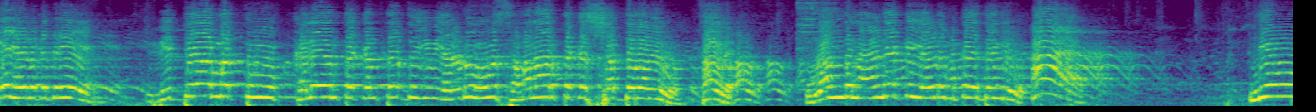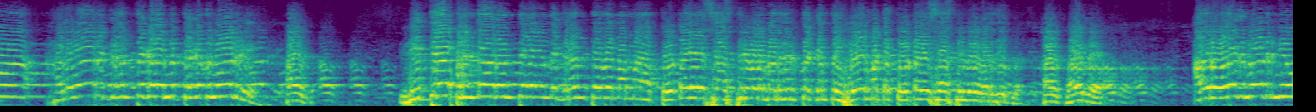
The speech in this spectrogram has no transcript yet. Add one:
ಏನ್ ಹೇಳ್ಬೇಕತ್ರಿ? ವಿದ್ಯೆ ಮತ್ತು ಕಲೆ ಅಂತಕ್ಕಂಥದ್ದು ಇವು ಎರಡು ಸಮಾನಾರ್ಥಕ ಶಬ್ದದವ ಇವು. ಹೌದು. ಒಂದು ನಾಣ್ಯಕ್ಕೆ ಎರಡು ಮುಖ ಇದ್ದಂಗೆ ಇವು. ಹಾ. ನೀವು ಹಲವಾರು ಗ್ರಂಥಗಳನ್ನು ತೆಗೆದು ನೋಡ್ರಿ. ಹೌದು. ವಿದ್ಯಾ ಭಂಡಾರ ಅಂತೇಳಿ ಒಂದು ಗ್ರಂಥದ ನಮ್ಮ ತೋಟಯ್ಯ ಶಾಸ್ತ್ರಿಗಳು ಬರೆದಿರ್ತಕ್ಕಂಥ ಹಿರೇಮಠ ತೋಟಯ್ಯ ಶಾಸ್ತ್ರಿಗಳು ಬರೆದಿದ್ದು. ಹೌದು ಹೌದು. ಅದ್ರೊಳಗೆ ನೋಡ್ರಿ ನೀವು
